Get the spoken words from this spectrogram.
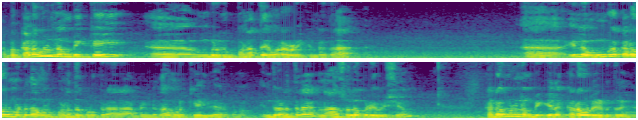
அப்போ கடவுள் நம்பிக்கை உங்களுக்கு பணத்தை வரவழைக்கின்றதா? இல்லை உங்கள் கடவுள் மட்டும்தான் உங்களுக்கு பணத்தை கொடுக்குறாரா அப்படின்றத உங்களுக்கு கேள்வியாக இருக்கணும். இந்த இடத்துல நான் சொல்லக்கூடிய விஷயம் கடவுள் நம்பிக்கையில் கடவுளை எடுத்துருங்க.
